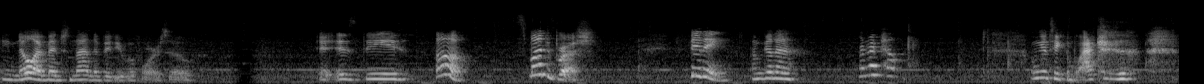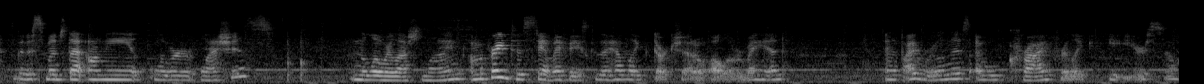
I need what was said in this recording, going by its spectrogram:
I know I've mentioned that in a video before, so. It is the, oh, smudge brush. Fitting. I'm gonna, where'd my palette? I'm gonna take the black. I'm gonna smudge that on the lower lashes in the lower lash line. I'm afraid to stamp my face because I have like dark shadow all over my hand. And if I ruin this, I will cry for like eight years, so.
